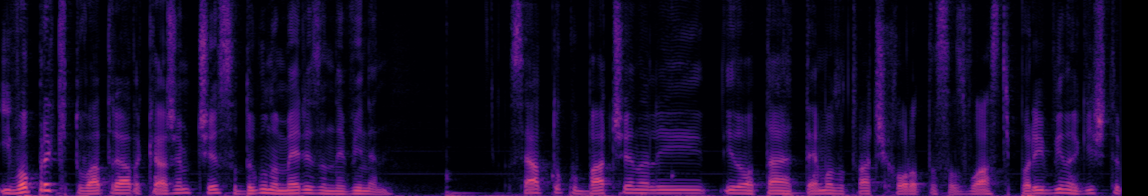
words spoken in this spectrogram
И въпреки това трябва да кажем, че съда го намери за невинен. Сега тук обаче, нали, идва тая тема за това, че хората с власти пари винаги ще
